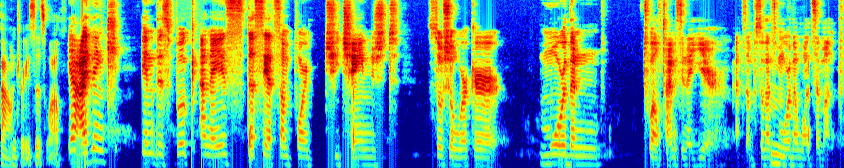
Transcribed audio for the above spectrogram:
boundaries as well. Yeah, I think in this book, Anais does say at some point she changed social worker more than twelve times in a year at some, so that's mm. more than once a month.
